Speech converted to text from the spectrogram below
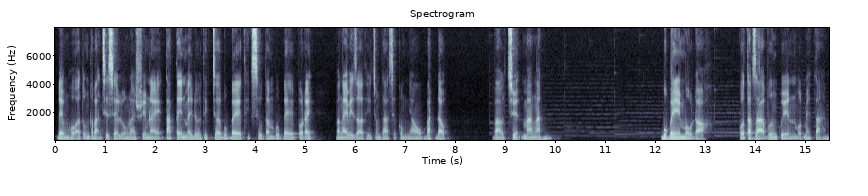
Để ủng hộ A Tuấn các bạn chia sẻ luồng livestream này tác tên mấy đứa thích chơi búp bê thích sưu tầm búp bê vào đây và ngay bây giờ thì chúng ta sẽ cùng nhau bắt đầu vào chuyện ma ngắn. Búp bê màu đỏ của tác giả Vương Quyền 1m8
